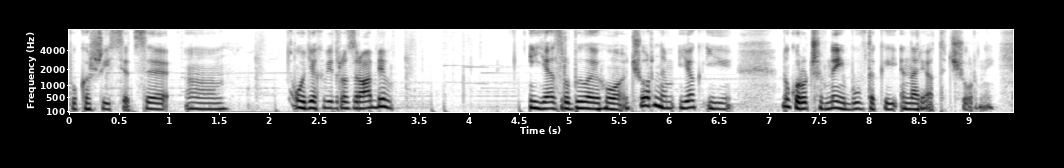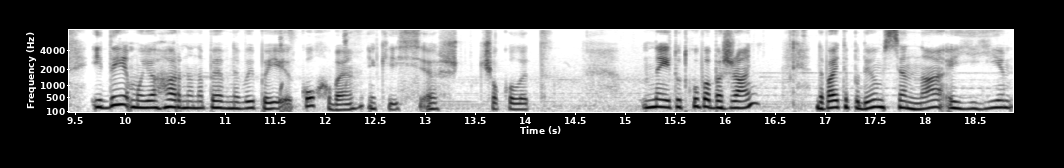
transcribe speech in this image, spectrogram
покажися. Це е, одяг від розрабів. І я зробила його чорним, як і. Ну, коротше, в неї був такий наряд чорний. Іди, моя гарна, напевне, випий кохве, якийсь е, чоколад. В неї тут купа бажань. Давайте подивимося на її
